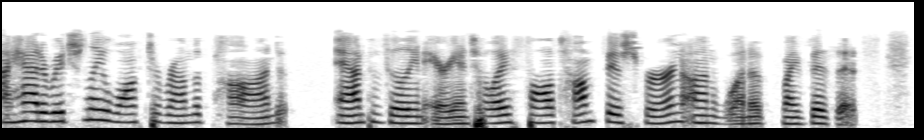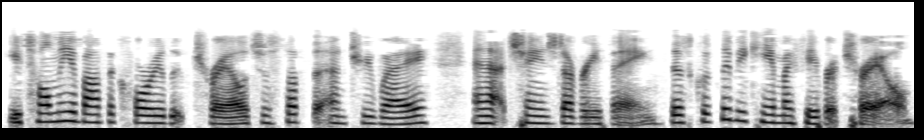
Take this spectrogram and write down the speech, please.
I had originally walked around the pond, and Pavilion area until I saw Tom Fishburne on one of my visits. He told me about the Quarry Loop Trail just up the entryway, and that changed everything. This quickly became my favorite trail,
